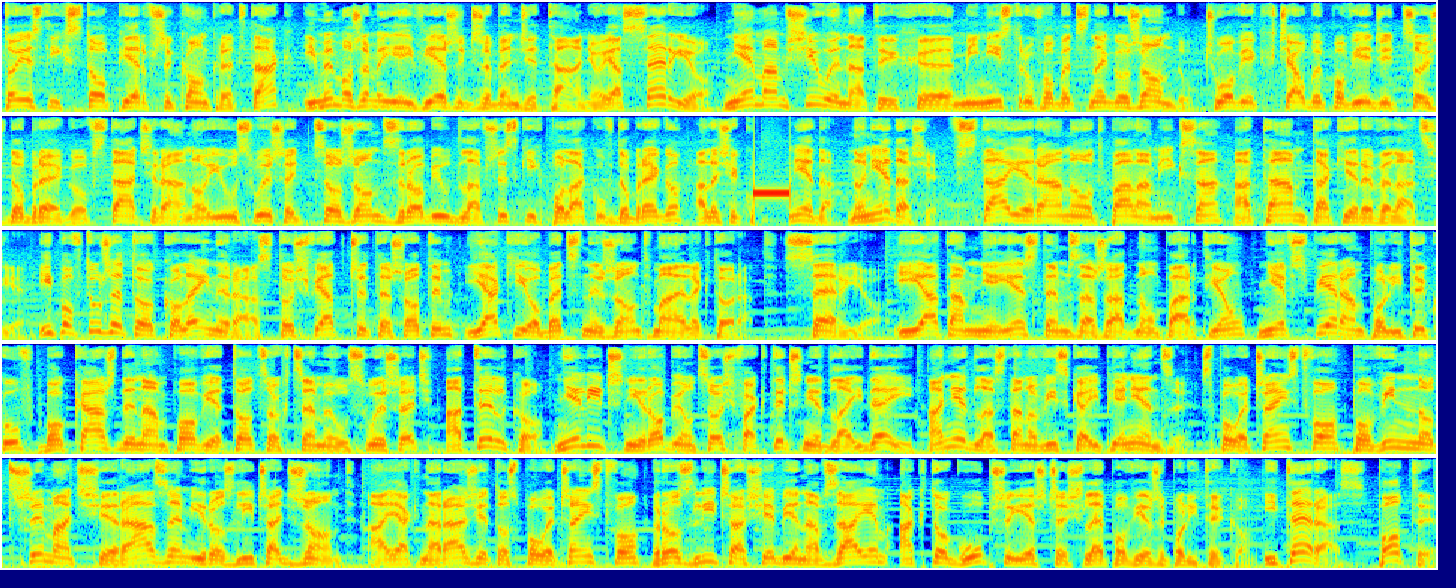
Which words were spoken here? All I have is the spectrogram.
To jest ich 101 konkret, tak? I my możemy jej wierzyć, że będzie tanio. Ja serio, nie mam siły na tych e, ministrów obecnego rządu. Człowiek chciałby powiedzieć coś dobrego, wstać rano i usłyszeć, co rząd zrobił dla wszystkich Polaków dobrego, ale się ku... nie da. No nie da się. Wstaję rano, odpalam Xa, a tam takie rewelacje. I powtórzę to kolejny raz, to świadczy też o tym, jaki obecny rząd ma elektorat. Serio. I ja tam nie jestem za żadną partią, nie wspieram polityków, bo każdy nam powie to, co chcemy usłyszeć, a tylko nieliczni robią coś faktycznie dla idei, a nie dla stanowiska i pieniędzy. Społeczeństwo powinno trzymać się razem i rozliczać rząd, a jak na razie to społeczeństwo rozlicza siebie nawzajem, a kto głupszy jeszcze ślepo wierzy politykom. I teraz, po tym,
